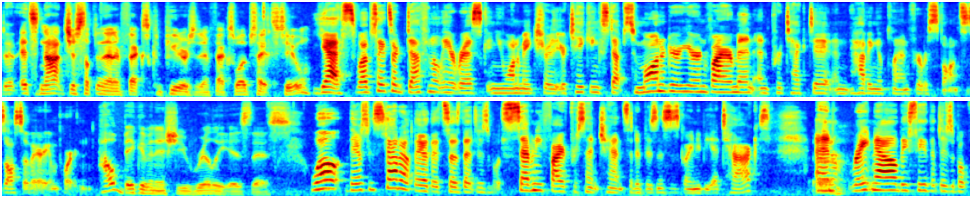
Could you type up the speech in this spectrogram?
it's not just something that infects computers, it infects websites too. Yes, websites are definitely at risk, and you want to make sure that you're taking steps to monitor your environment and protect it, and having a plan for response is also very important. How big of an issue really is this? Well, there's a stat out there that says that there's about 75% chance that a business is going to be attacked. And Ugh. right now, they say that there's about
